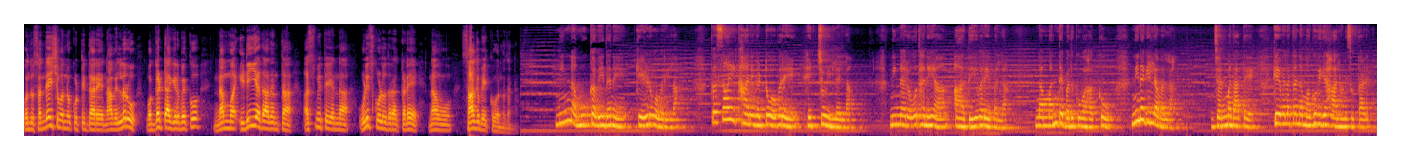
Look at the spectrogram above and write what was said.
ಒಂದು ಸಂದೇಶವನ್ನು ಕೊಟ್ಟಿದ್ದಾರೆ. ನಾವೆಲ್ಲರೂ ಒಗ್ಗಟ್ಟಾಗಿರಬೇಕು. ನಮ್ಮ ಇಡೀಯದಾದಂಥ ಅಸ್ಮಿತೆಯನ್ನು ಉಳಿಸ್ಕೊಳ್ಳೋದರ ಕಡೆ ನಾವು ಸಾಗಬೇಕು ಅನ್ನೋದನ್ನು. ನಿನ್ನ ಮೂಕ ವೇದನೆ ಕೇಳುವವರಿಲ್ಲ. ಕಸಾಯಿ ಖಾನೆಗಟ್ಟುವವರೇ ಹೆಚ್ಚು ಇಲ್ಲೆಲ್ಲ. ನಿನ್ನ ರೋಧನೆಯ ಆ ದೇವರೇ ಬಲ್ಲ. ನಮ್ಮಂತೆ ಬದುಕುವ ಹಕ್ಕು ನಿನಗಿಲ್ಲವಲ್ಲ. ಜನ್ಮದಾತೆ ಕೇವಲ ತನ್ನ ಮಗುವಿಗೆ ಹಾಲುಣಿಸುತ್ತಾಳೆ.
